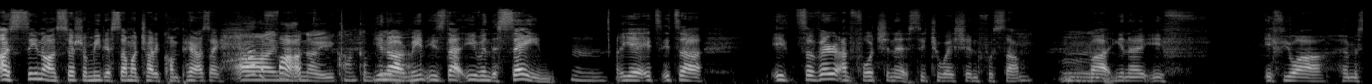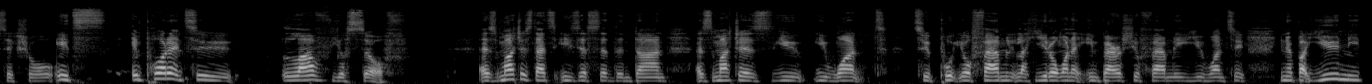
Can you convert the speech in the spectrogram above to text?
I seen on social media someone try to compare. I was like, how I the fuck? no, you can't compare. You know what I mean? Is that even the same? Yeah, it's it's a it's a very unfortunate situation for some, but you know if if you are homosexual, it's important to love yourself. As much as that's easier said than done, as much as you you want to put your family like you don't want to embarrass your family you want to you know but you need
